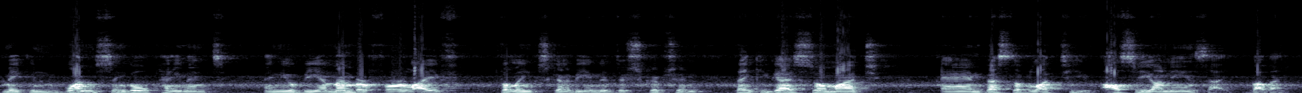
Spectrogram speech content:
making one single payment, and you'll be a member for life. The link's going to be in the description. Thank you guys so much, and best of luck to you. I'll see you on the inside. Bye-bye.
